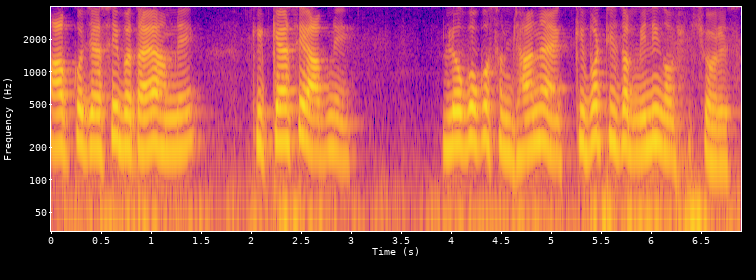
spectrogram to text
आपको जैसे ही बताया हमने कि कैसे आपने लोगों को समझाना है कि what is the meaning of insurance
